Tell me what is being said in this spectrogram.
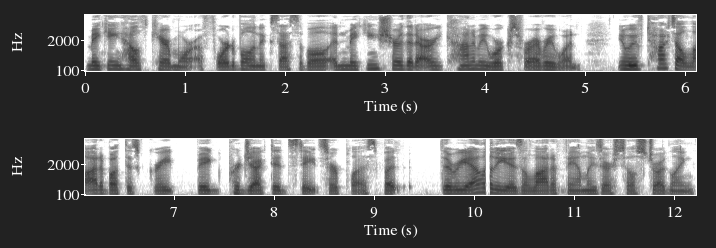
making healthcare more affordable and accessible, and making sure that our economy works for everyone. You know, we've talked a lot about this great big projected state surplus, but the reality is a lot of families are still struggling.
